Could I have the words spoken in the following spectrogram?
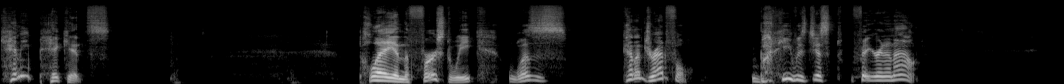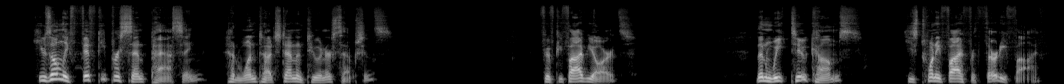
Kenny Pickett's play in the first week was kind of dreadful, but he was just figuring it out. He was only 50% passing, had one touchdown and two interceptions, 55 yards. Then week two comes, He's 25 for 35.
